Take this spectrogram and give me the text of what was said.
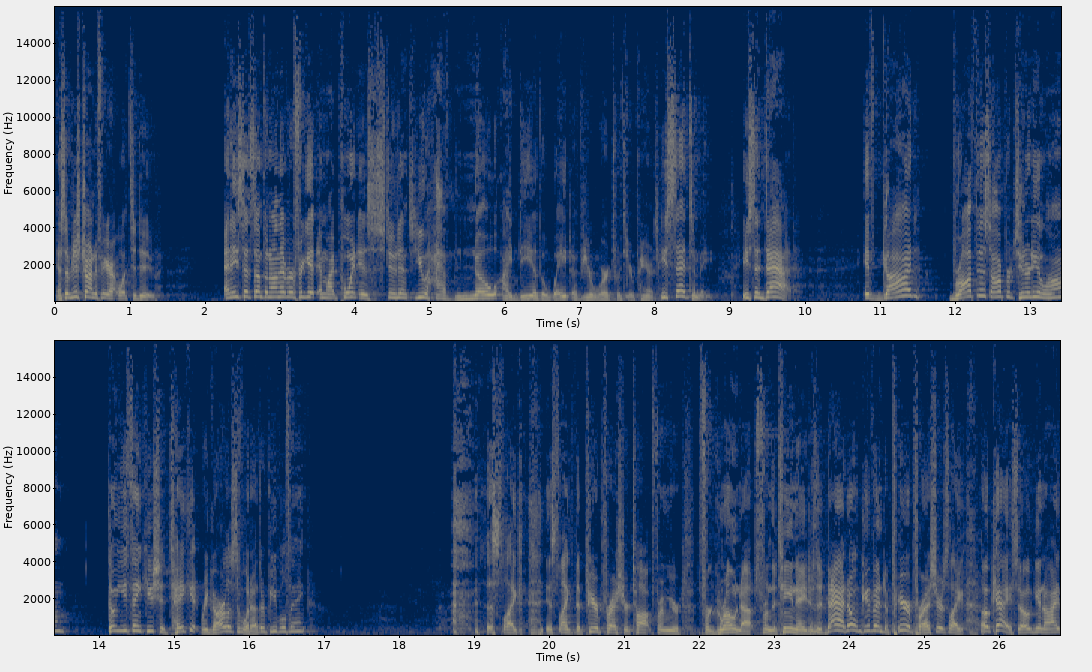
And so I'm just trying to figure out what to do. And he said something I'll never forget. And my point is, students, you have no idea the weight of your words with your parents. He said to me, he said, Dad, if God brought this opportunity along, don't you think you should take it regardless of what other people think? it's like it's like the peer pressure talk from your for grown-ups from the teenagers. Dad don't give in to peer pressure. It's like okay so you know i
